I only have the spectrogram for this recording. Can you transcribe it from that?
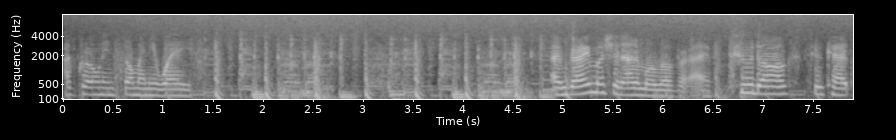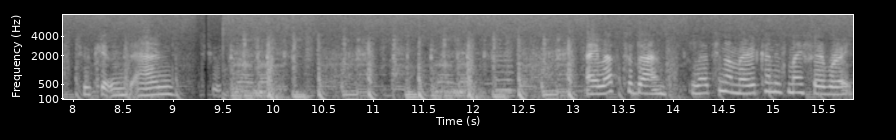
I've grown in so many ways. I'm very much an animal lover. I have two dogs, two cats, two kittens, and two I love to dance. Latin American is my favorite.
